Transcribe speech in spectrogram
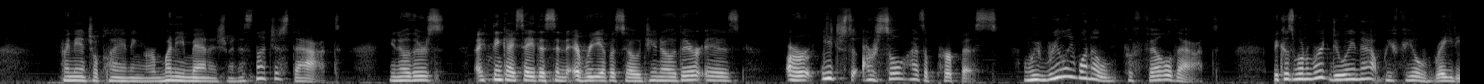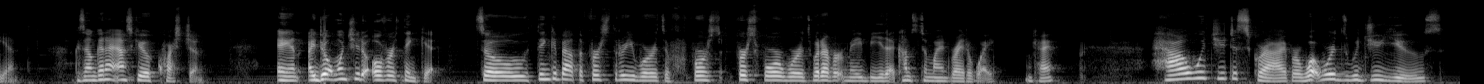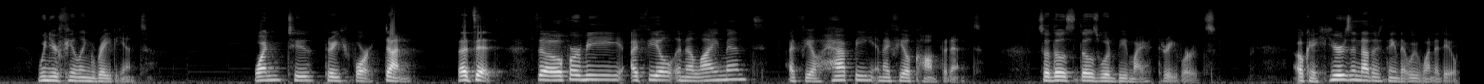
financial planning or money management, it's not just that. You know, there's, I think I say this in every episode, you know, there is, our, each, our soul has a purpose. And we really want to fulfill that. Because when we're doing that, we feel radiant. Because I'm going to ask you a question. And I don't want you to overthink it. So think about the first three words or first, first four words, whatever it may be, that comes to mind right away. Okay? How would you describe or what words would you use when you're feeling radiant? One, two, three, four. Done. That's it. So for me, I feel in alignment, I feel happy, and I feel confident. So those those would be my three words. Okay, here's another thing that we want to do.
